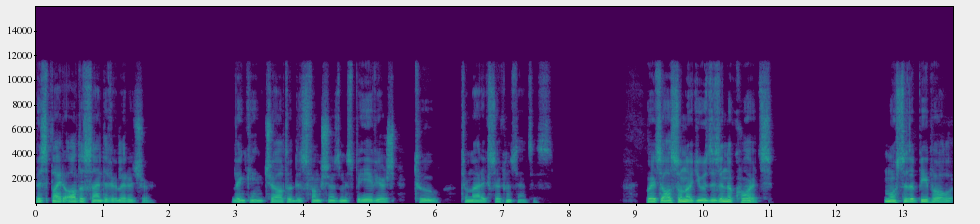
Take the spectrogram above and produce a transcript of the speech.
despite all the scientific literature linking childhood dysfunctions, misbehaviors to traumatic circumstances. Where it's also not used is in the courts. Most of the people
